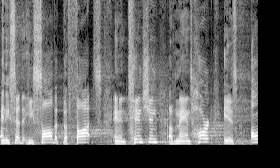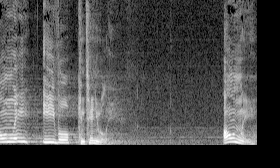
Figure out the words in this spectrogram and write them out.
and he said that he saw that the thoughts and intention of man's heart is only evil continually. Only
